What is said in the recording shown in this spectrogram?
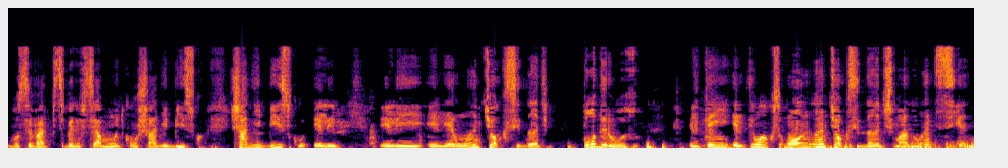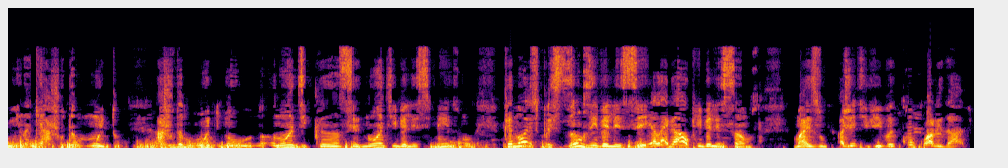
você vai se beneficiar muito com o chá de hibisco. Chá de hibisco, ele, ele, ele é um antioxidante poderoso. Ele tem, ele tem um, um antioxidante chamado anticianina que ajuda muito. Ajuda muito no, no, no anticâncer, no anti-envelhecimento. porque nós precisamos envelhecer, é legal que envelheçamos, mas a gente viva com qualidade.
